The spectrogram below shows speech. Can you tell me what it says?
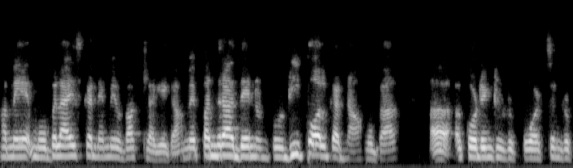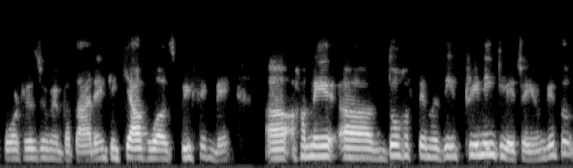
ہمیں موبلائز کرنے میں وقت لگے گا۔ ہمیں پندرہ دن ان کو ریکال کرنا ہوگا۔ According to reports and reporters جو ہمیں بتا رہے ہیں کہ کیا ہوا اس بریفنگ میں ہمیں دو ہفتے مزید ٹریننگ کے لیے چاہیے ہوں گے تو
